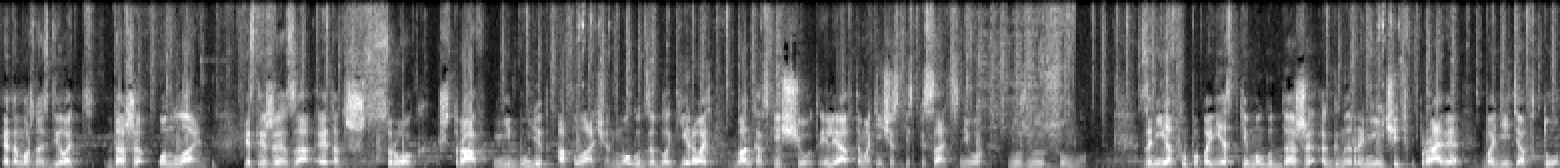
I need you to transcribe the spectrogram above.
Это можно сделать даже онлайн. Если же за этот срок штраф не будет оплачен, могут заблокировать банковский счет или автоматически списать с него нужную сумму. За неявку по повестке могут даже ограничить в праве водить авто.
